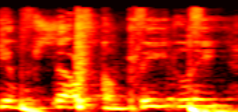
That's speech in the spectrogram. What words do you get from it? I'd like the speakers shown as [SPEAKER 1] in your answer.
[SPEAKER 1] give himself completely.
